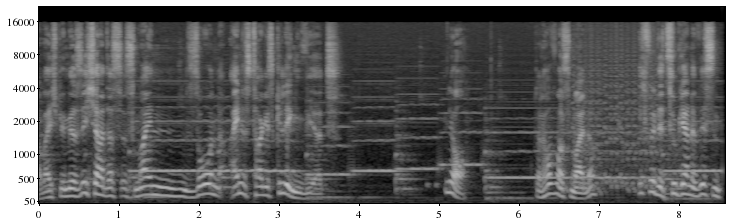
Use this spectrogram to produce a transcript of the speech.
Aber ich bin mir sicher, dass es meinem Sohn eines Tages gelingen wird. Ja, dann hoffen wir es mal, ne? Ich würde zu gerne wissen,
